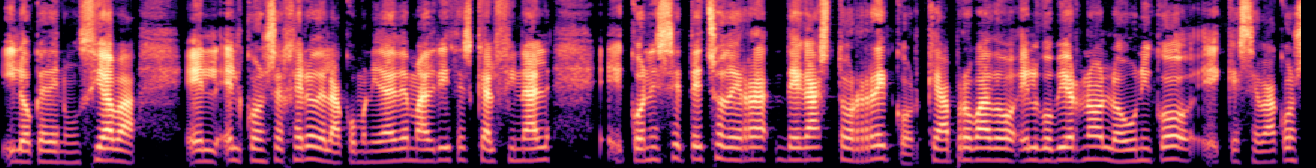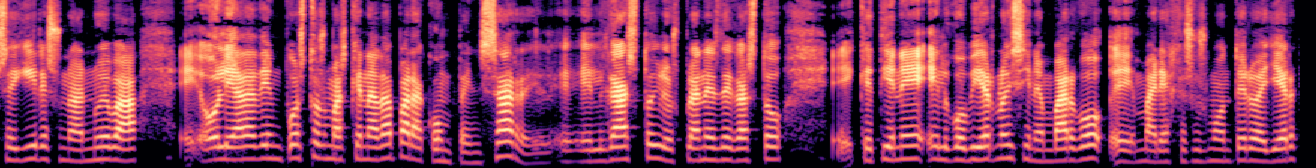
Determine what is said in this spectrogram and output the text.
y lo que denunciaba el, el consejero de la Comunidad de Madrid es que al final, eh, con ese techo de, de gasto récord que ha aprobado el Gobierno, lo único eh, que se va a conseguir es una nueva eh, oleada de impuestos más que nada para compensar el, gasto y los planes de gasto eh, que tiene el gobierno y sin embargo María Jesús Montero ayer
